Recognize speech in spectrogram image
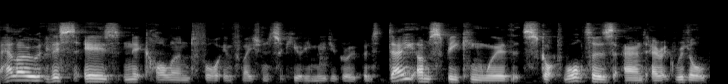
hello, this is Nick Holland for Information Security Media Group, and today I'm speaking with Scott Walters and Eric Riddle,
